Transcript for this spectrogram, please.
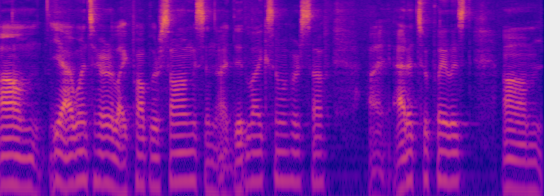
um, yeah I went to her like popular songs and I did like some of her stuff. I added to a playlist um,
